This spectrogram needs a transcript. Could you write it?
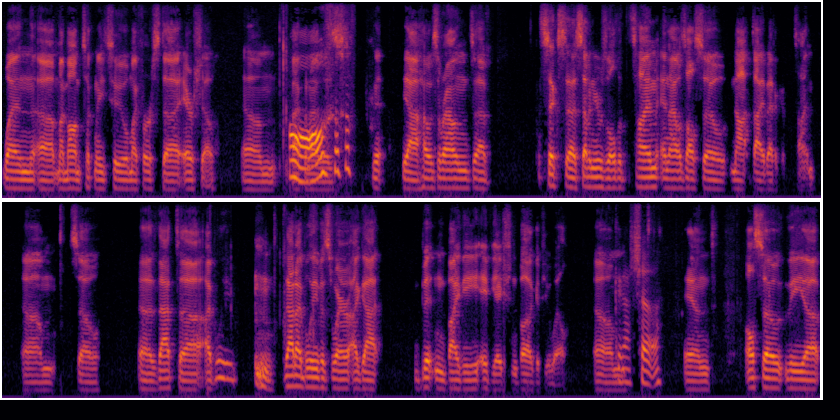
when uh, my mom took me to my first uh, air show. Um, Aww. yeah, I was around uh, six, uh, seven years old at the time, and I was also not diabetic at the time. Um, so uh, that uh, I believe that I believe is where I got bitten by the aviation bug, if you will. Um, gotcha. And also the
